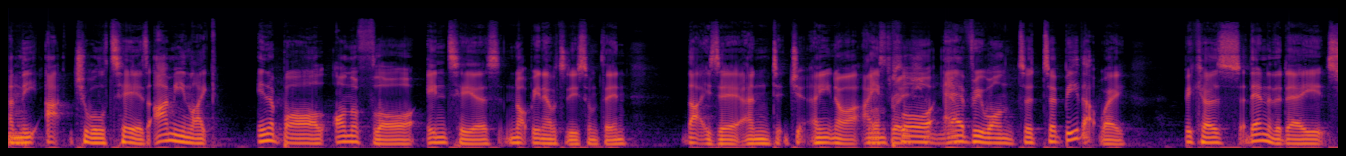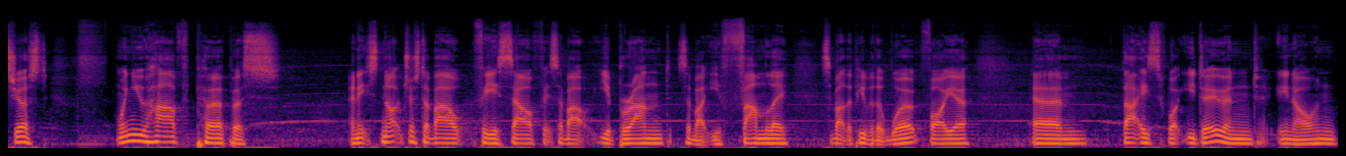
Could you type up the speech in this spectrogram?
and the actual tears, I mean, like in a ball on the floor in tears, not being able to do something. That is it, and you know, I implore yeah. everyone to to be that way, because at the end of the day, it's just when you have purpose and it's not just about for yourself it's about your brand it's about your family it's about the people that work for you um, that is what you do and you know and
